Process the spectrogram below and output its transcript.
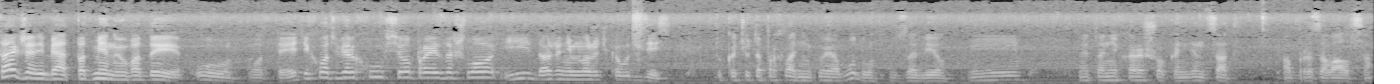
Также, ребят, подмены воды у вот этих вот вверху все произошло и даже немножечко вот здесь. Только что-то прохладненькую я воду залил и это нехорошо, конденсат образовался.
